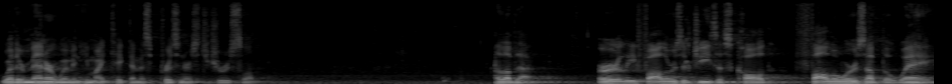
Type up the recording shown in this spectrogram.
Whether men or women, he might take them as prisoners to Jerusalem. I love that. Early followers of Jesus called followers of the way,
